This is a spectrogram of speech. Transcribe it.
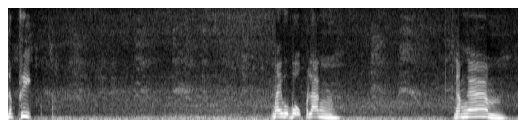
น้ำพริก ใบบัวบกพลังง งามๆ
